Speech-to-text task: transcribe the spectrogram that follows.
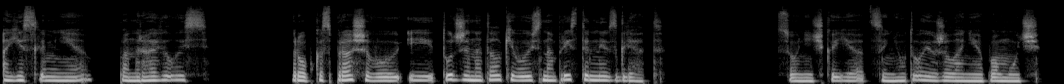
А если мне понравилось? Робко спрашиваю и тут же наталкиваюсь на пристальный взгляд. «Сонечка, я ценю твое желание помочь»,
